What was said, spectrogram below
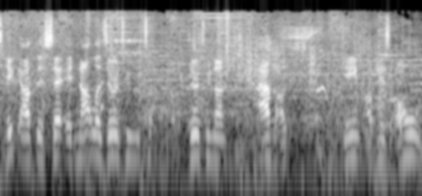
take out this set and not let Zero Two T- Zero Two None have a game of his own.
